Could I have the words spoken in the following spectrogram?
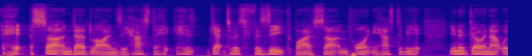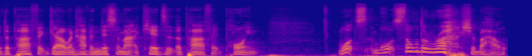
hit certain deadlines. He has to his, get to his physique by a certain point. He has to be, you know, going out with the perfect girl and having this amount of kids at the perfect point. What's what's all the rush about?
